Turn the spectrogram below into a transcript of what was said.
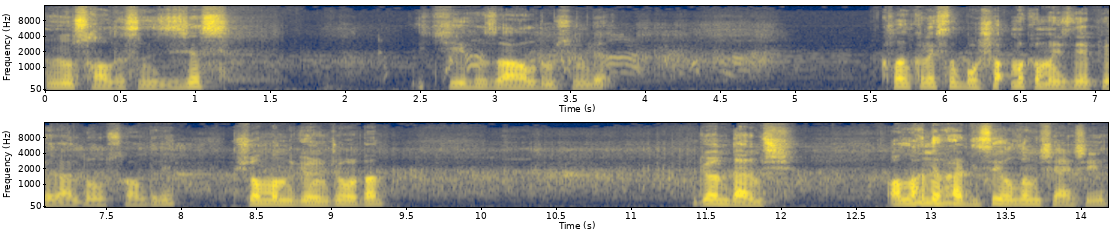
Onun saldırısını izleyeceğiz. 2 hıza aldım şimdi. Klan kalesini boşaltmak amacıyla yapıyor herhalde o saldırıyı. Bir şey olmadığını görünce oradan göndermiş. Allah ne verdiyse yollamış her şeyi.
